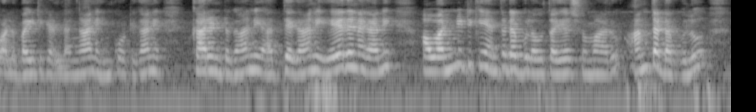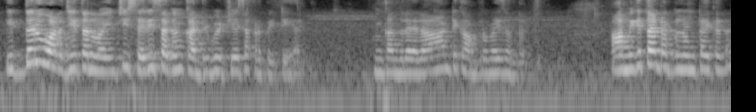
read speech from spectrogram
వాళ్ళు బయటికి వెళ్ళడం కానీ ఇంకోటి కానీ కరెంటు కానీ అద్దె కానీ ఏదైనా కానీ అవన్నిటికీ ఎంత డబ్బులు అవుతాయో సుమారు అంత డబ్బులు ఇద్దరూ వాళ్ళ జీతంలో నుంచి సరిసగం కంట్రిబ్యూట్ చేసి అక్కడ పెట్టేయాలి. ఇంక అందులో ఎలాంటి కాంప్రమైజ్ ఉండద్దు ఆ మిగతా డబ్బులు ఉంటాయి కదా.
